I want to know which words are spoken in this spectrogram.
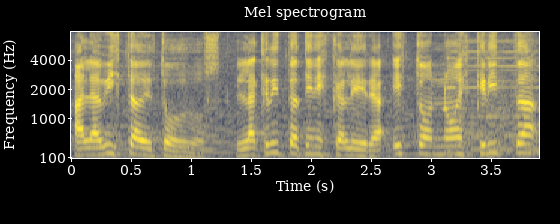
a la vista de todos. La cripta tiene escalera. Esto no es cripta,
